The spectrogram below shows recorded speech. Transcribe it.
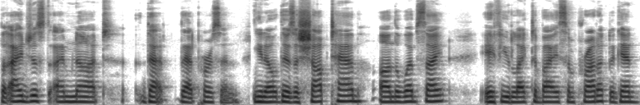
but I just I'm not that that person. You know, there's a shop tab on the website if you'd like to buy some product. Again,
